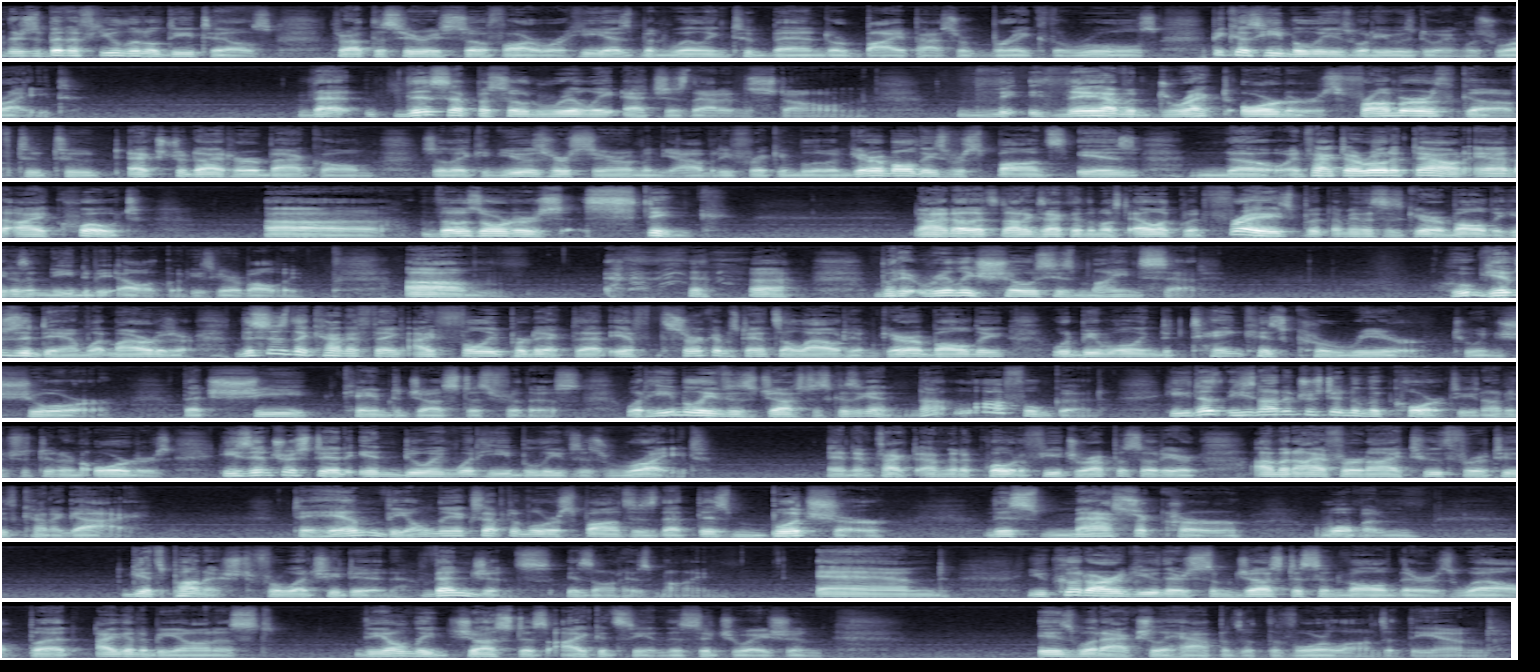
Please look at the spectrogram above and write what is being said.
There's been a few little details throughout the series so far where he has been willing to bend or bypass or break the rules because he believes what he was doing was right. That this episode really etches that in stone the, they have a direct orders from EarthGov to, to extradite her back home so they can use her serum and yabbity freaking blue. And Garibaldi's response is no. In fact, I wrote it down and I quote, uh, "Those orders stink." Now I know that's not exactly the most eloquent phrase, but I mean this is Garibaldi. He doesn't need to be eloquent. He's Garibaldi. Um, but it really shows his mindset who gives a damn what my orders are? This is the kind of thing I fully predict that if circumstance allowed him, Garibaldi would be willing to tank his career to ensure that she came to justice for this. What he believes is justice, because again, not lawful good. He does. He's not interested in the court. He's not interested in orders. He's interested in doing what he believes is right. And in fact, I'm going to quote a future episode here. I'm an eye for an eye, tooth for a tooth kind of guy. To him, the only acceptable response is that this butcher, this massacre, woman gets punished for what she did. Vengeance is on his mind. And you could argue there's some justice involved there as well, but I gotta be honest, the only justice I could see in this situation is what actually happens with the Vorlons at the end.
